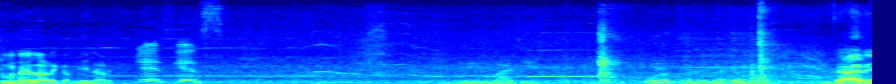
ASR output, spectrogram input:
तू नाही लाडका मी लाडका येस येस माझी. ओळख झाली ना त्यामुळे. जा रे.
